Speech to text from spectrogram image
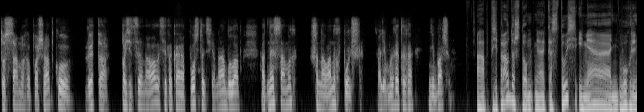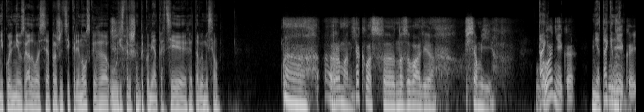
то з самага пачатку гэта пазіцыянавалася такая постаць яна была б адной з самых шанаваных Польшы але мы гэтага не бачым. Ці праўда что кастусь імявогуле ніколі не ўзгадывалася пра жыцці каліновскага у гістарычных дакументах? Ці гэта вымысел? Роман як вас называлі сям'і? Так... была нейкая не так і нейкай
